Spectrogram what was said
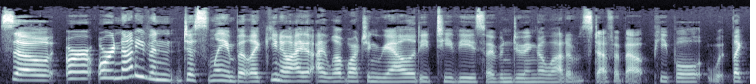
so, or or not even just lame, but like you know, I I love watching reality TV, so I've been doing a lot of stuff about people with, like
